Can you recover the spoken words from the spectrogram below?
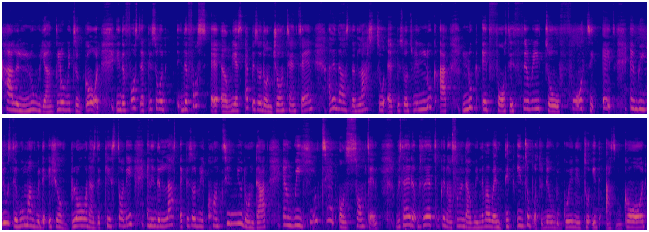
Hallelujah. Glory to God. In the first episode, in the first uh, um, yes episode on John 10 10, I think that was the last two episodes. We look at Luke 8 43 to 48, and we used the woman with the issue of blood as the case study. And in the last episode, we continued on that and we hinted on something. We started, we started talking on something that we never went deep into, but today we'll be going into it as God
